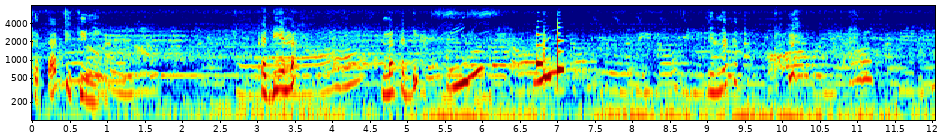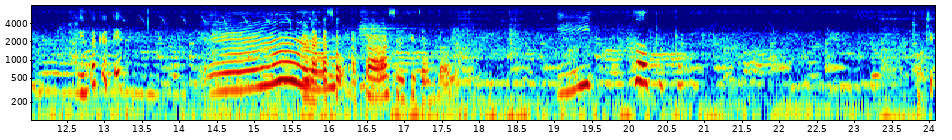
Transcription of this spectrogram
ಕಟ್ಟಾಕ್ಬಿಡ್ತೀನಿ ಕಡ್ಡಿ ಎಲ್ಲ ಎಲ್ಲ ಕಡ್ಡಿ? ಎಲ್ಲ ಕಟ್ಟಿ ಎಲ್ಲ ಕಟ್ಟಿ ನೋಡಕ್ಕ ಸೊ ಅಕ್ಕ ಸೆಲ್ಫಿ Çok iyi.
